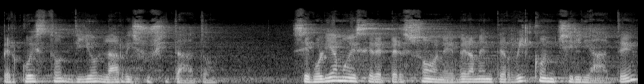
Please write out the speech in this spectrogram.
Per questo Dio l'ha risuscitato. Se vogliamo essere persone veramente riconciliate,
